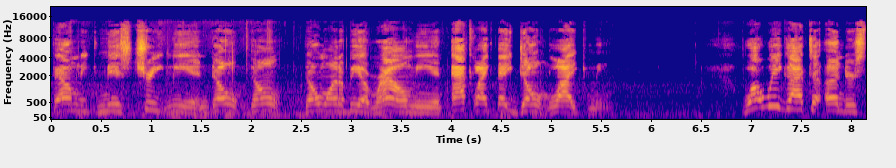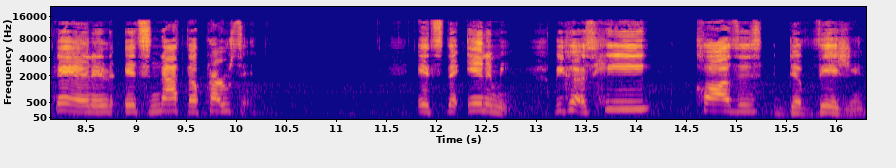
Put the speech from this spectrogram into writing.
family mistreat me and don't don't don't want to be around me and act like they don't like me. What we got to understand is it's not the person. It's the enemy because he causes division.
